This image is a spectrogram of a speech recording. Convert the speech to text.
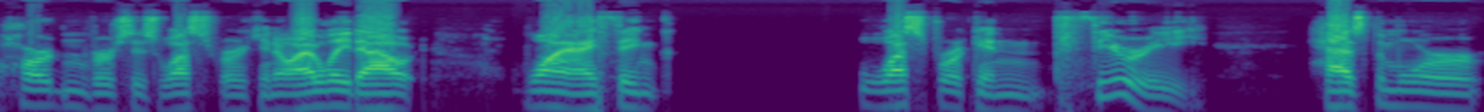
Harden versus Westbrook, you know, I laid out why I think Westbrook, in theory, has the more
